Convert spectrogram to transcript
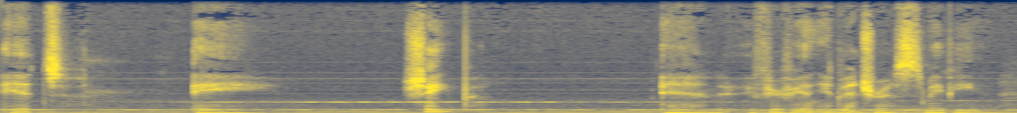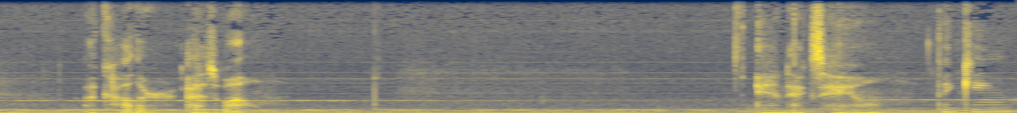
it a shape. And if you're feeling adventurous, maybe a color as well. And exhale, thinking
